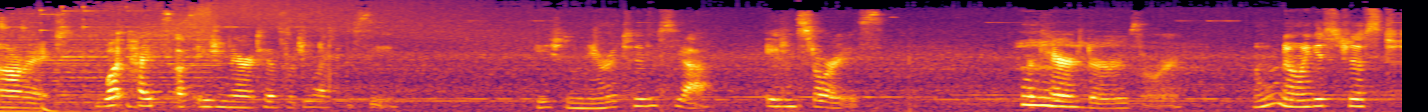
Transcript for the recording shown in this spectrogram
All right. What types of Asian narratives would you like to see? Asian narratives. Yeah, Asian stories or characters or I don't know. I guess just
